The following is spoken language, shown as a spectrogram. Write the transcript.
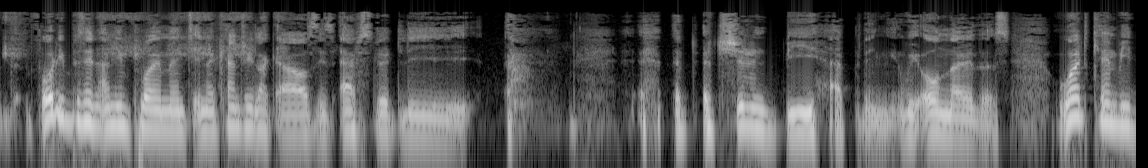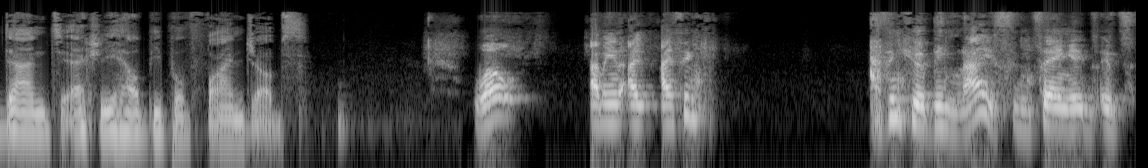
40% unemployment in a country like ours is absolutely, it, it shouldn't be happening. We all know this. What can be done to actually help people find jobs? Well, I mean, I, I think I think you're being nice in saying it, it's,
